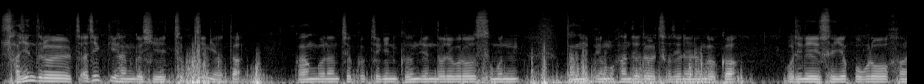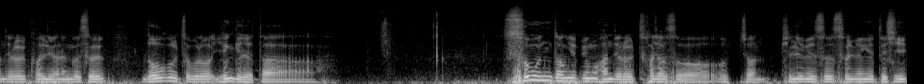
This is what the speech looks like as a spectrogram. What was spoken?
사진들을 짜집기 한 것이 특징이었다. 광고는 적극적인 검진 노력으로 숨은 당뇨병 환자들을 찾아내는 것과 어린이수 요법으로 환자를 관리하는 것을 노골적으로 연결했다. 숨은 당뇨병 환자를 찾아서 업전 필름에서 설명했듯이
